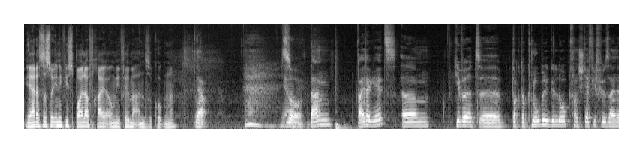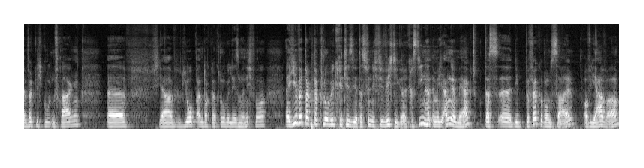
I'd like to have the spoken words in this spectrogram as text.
Ja, das ist so ähnlich wie spoilerfrei irgendwie Filme anzugucken, ne? Ja. ja. So, dann weiter geht's. Ähm, hier wird äh, Dr. Knobel gelobt von Steffi für seine wirklich guten Fragen. Äh, Ja, Lob an Dr. Knobel lesen wir nicht vor. Äh, hier wird Dr. Knobel kritisiert, das finde ich viel wichtiger. Christine hat nämlich angemerkt, dass äh, die Bevölkerungszahl auf Java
